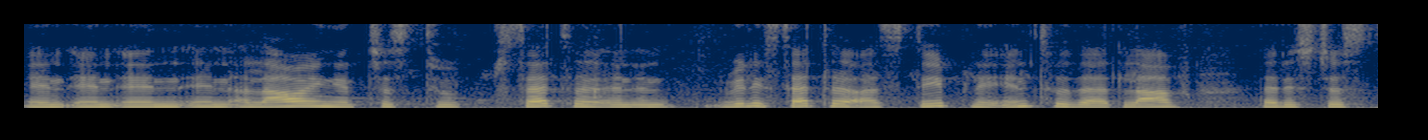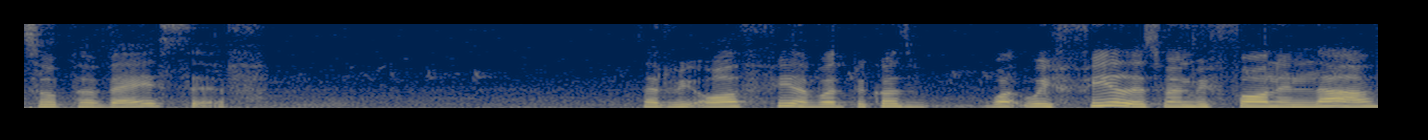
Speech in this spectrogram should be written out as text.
in, in, in, in allowing it just to settle and, and really settle us deeply into that love that is just so pervasive that we all feel. But because what we feel is when we fall in love,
